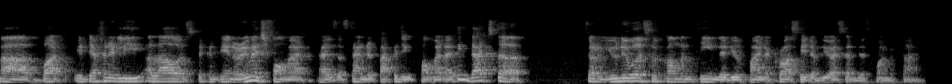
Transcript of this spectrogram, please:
uh, but it definitely allows the container image format as a standard packaging format. I think that's the sort of universal common theme that you'll find across AWS at this point of time.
